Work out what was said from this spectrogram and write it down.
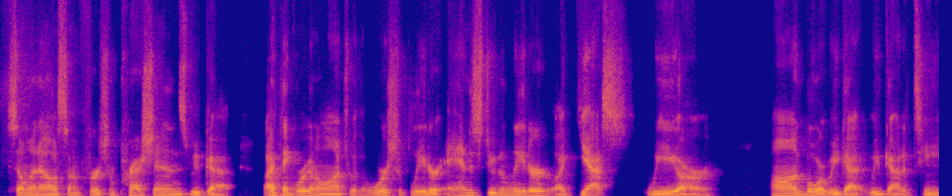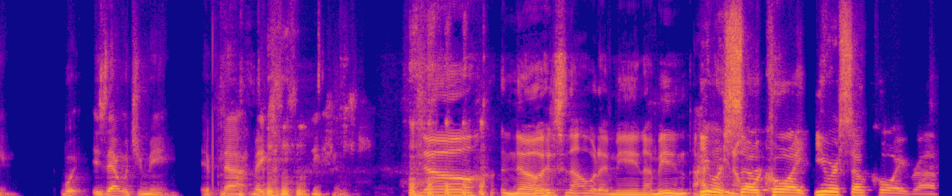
someone else on first impressions. We've got, I think we're going to launch with a worship leader and a student leader. Like, yes, we are on board. We got, we've got a team. What is that what you mean? If not, make some distinctions. no, no, it's not what I mean. I mean, you were you know, so coy. You were so coy, Rob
